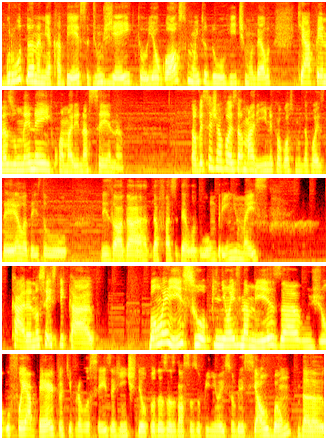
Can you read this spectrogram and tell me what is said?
gruda na minha cabeça de um jeito. E eu gosto muito do ritmo dela, que é apenas um neném com a Marina Senna. Talvez seja a voz da Marina, que eu gosto muito da voz dela, desde, o, desde lá da, da fase dela do ombrinho, mas. Cara, não sei explicar. Bom, é isso. Opiniões na mesa. O jogo foi aberto aqui para vocês. A gente deu todas as nossas opiniões sobre esse album da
